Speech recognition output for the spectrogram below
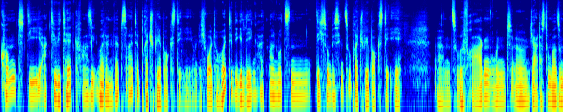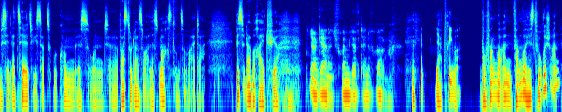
kommt die Aktivität quasi über deine Webseite brettspielbox.de. Und ich wollte heute die Gelegenheit mal nutzen, dich so ein bisschen zu brettspielbox.de ähm, zu befragen und äh, ja, dass du mal so ein bisschen erzählst, wie es dazu gekommen ist und äh, was du da so alles machst und so weiter. Bist du da bereit für? Ja, gerne. Ich freue mich auf deine Fragen. ja, prima. Wo fangen wir an? Fangen wir historisch an?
